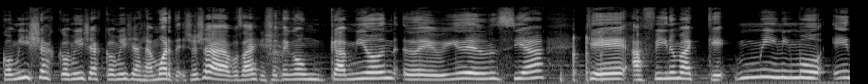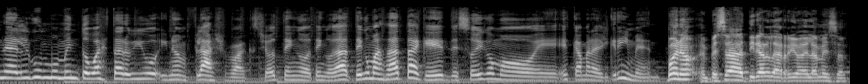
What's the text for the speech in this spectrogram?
Comillas, comillas, comillas, la muerte. Yo ya, vos sabés que yo tengo un camión de evidencia que afirma que mínimo en algún momento va a estar vivo y no en flashbacks. Yo tengo, tengo, tengo más data que soy como eh, es cámara del crimen. Bueno, empezá a tirarla arriba de la mesa.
